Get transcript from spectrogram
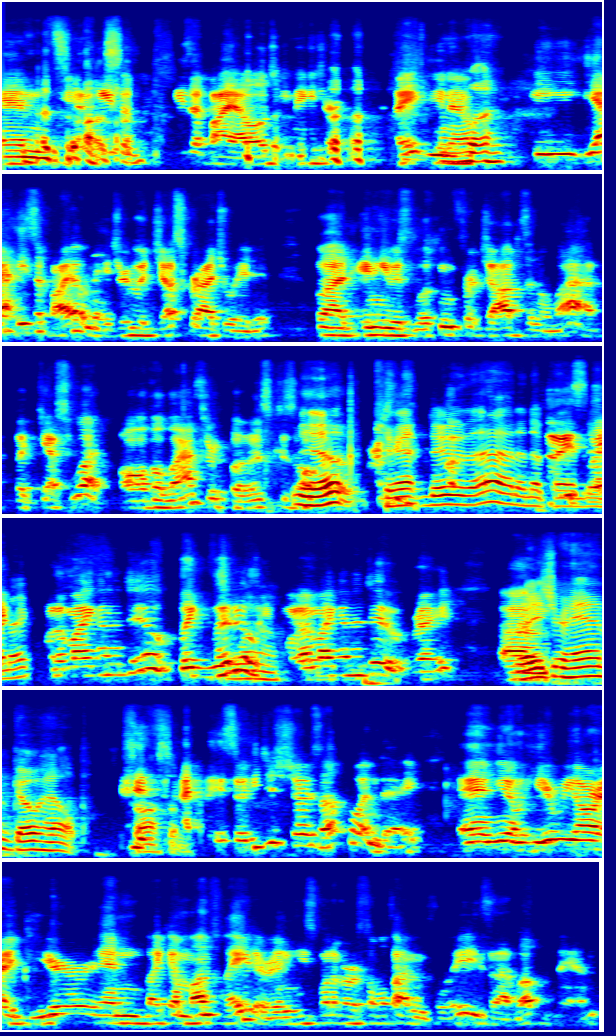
And That's you know, awesome. he's, a, he's a biology major, right? You know, he yeah, he's a bio major who had just graduated but and he was looking for jobs in a lab. But guess what? All the labs were closed because yep, can't do that in a so pandemic. Like, what am I going to do? Like literally, yeah. what am I going to do? Right? Um, Raise your hand. Go help. Awesome. Exactly. So he just shows up one day, and you know, here we are a year and like a month later, and he's one of our full time employees, and I love the man.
